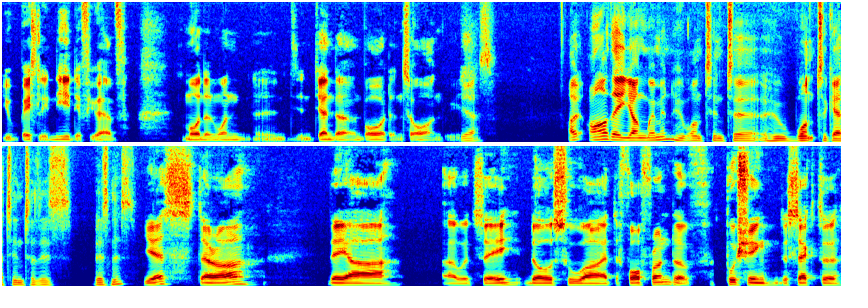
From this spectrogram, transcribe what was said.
you basically need if you have more than one uh, gender on board and so on. Yes. Are, are there young women who want into who want to get into this business? Yes, there are. They are, I would say, those who are at the forefront of pushing the sector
